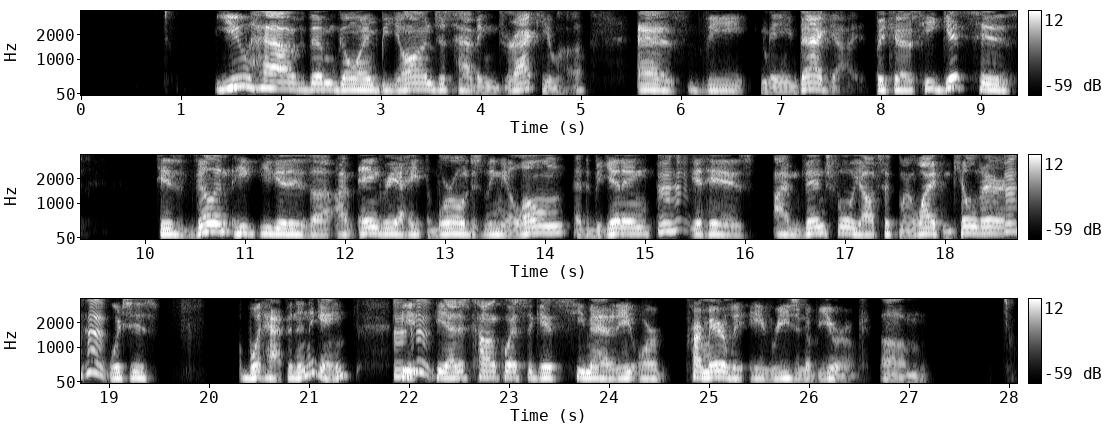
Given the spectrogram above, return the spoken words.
you have them going beyond just having Dracula as the main bad guy because he gets his his villain he you get his uh I'm angry, I hate the world, just leave me alone at the beginning. Mhm. Get his I'm vengeful, y'all took my wife and killed her, Mhm. which is what happened in the game. Mhm. He, he had his conquests against humanity or primarily a region of Europe. Um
